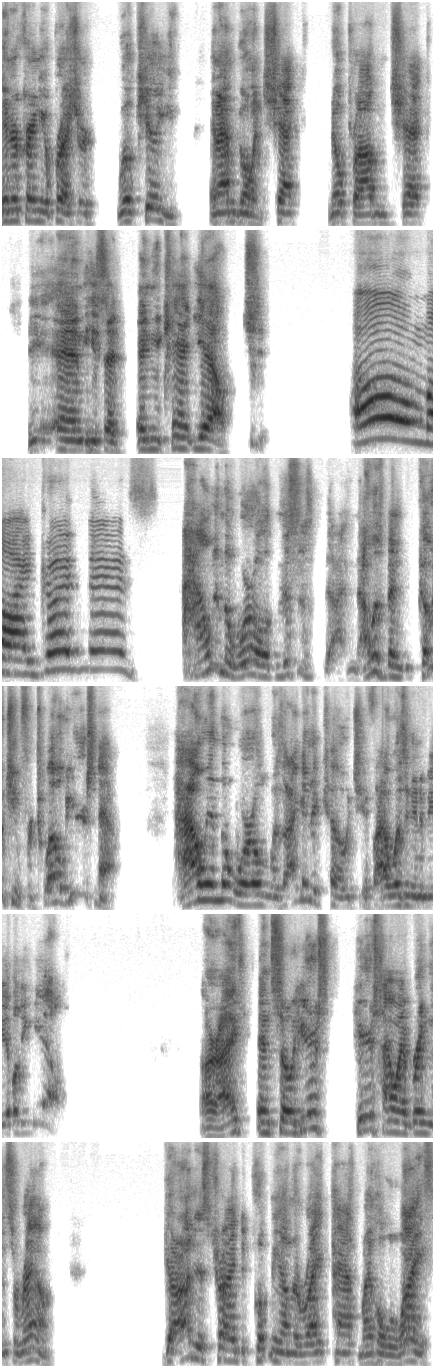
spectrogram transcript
Intracranial pressure will kill you. And I'm going, check, no problem, check. And he said, and you can't yell. Oh my goodness. How in the world, this is, I was been coaching for 12 years now. How in the world was I going to coach if I wasn't going to be able to yell? All right. And so here's, here's how I bring this around. God has tried to put me on the right path my whole life.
